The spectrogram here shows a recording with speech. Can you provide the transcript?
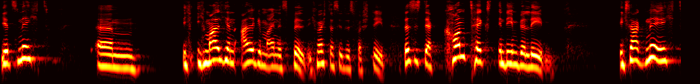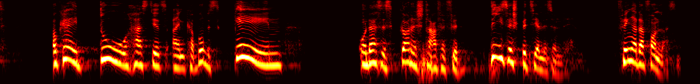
jetzt nicht, ähm, ich, ich mal hier ein allgemeines Bild. Ich möchte, dass ihr das versteht. Das ist der Kontext, in dem wir leben. Ich sage nicht, okay, du hast jetzt ein kaputtes Gen und das ist Gottes Strafe für diese spezielle Sünde. Finger davon lassen.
